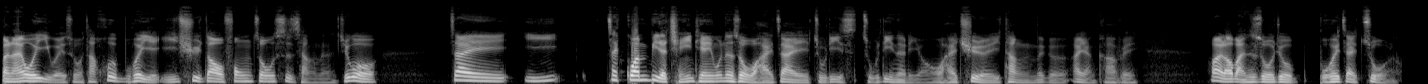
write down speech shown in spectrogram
本来我以为说他会不会也移去到丰州市场呢？结果在移在关闭的前一天，因为那时候我还在竹地竹地那里哦，我还去了一趟那个爱养咖啡。后来老板是说就不会再做了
